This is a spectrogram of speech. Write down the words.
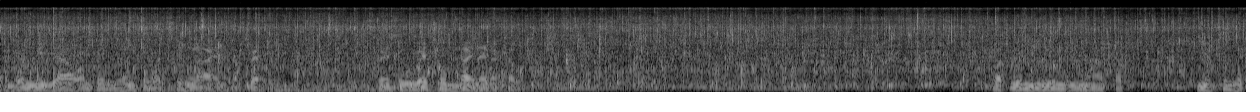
ตำบลม่ยาวอำเภอเมืองจังหวัดเชียงรายนะครับแวะแวะดูแวะชมได้เลยนะครับ วัดลุ่มลื่นดีมากครับ เงียบสงบ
